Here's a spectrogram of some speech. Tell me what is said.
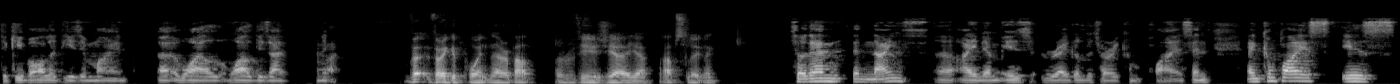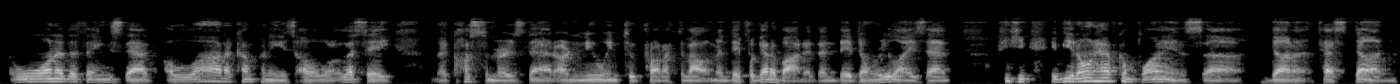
to keep all of these in mind uh, while while designing. Very good point there about the reviews. Yeah, yeah, absolutely. So then the ninth uh, item is regulatory compliance and, and compliance is one of the things that a lot of companies or let's say uh, customers that are new into product development, they forget about it and they don't realize that if you don't have compliance, uh, done, test done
